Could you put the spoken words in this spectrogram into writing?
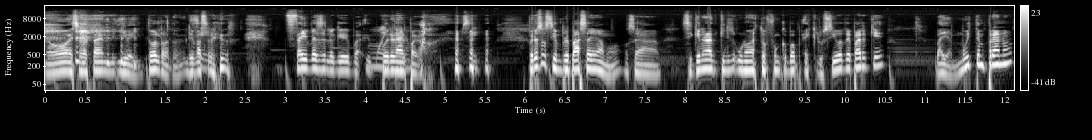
No, eso va a estar en eBay todo el rato. Le va a salir seis veces lo que podrían haber pagado. Sí. Pero eso siempre pasa, digamos. O sea, si quieren adquirir uno de estos Funko Pop exclusivos de parque, vayan muy temprano,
